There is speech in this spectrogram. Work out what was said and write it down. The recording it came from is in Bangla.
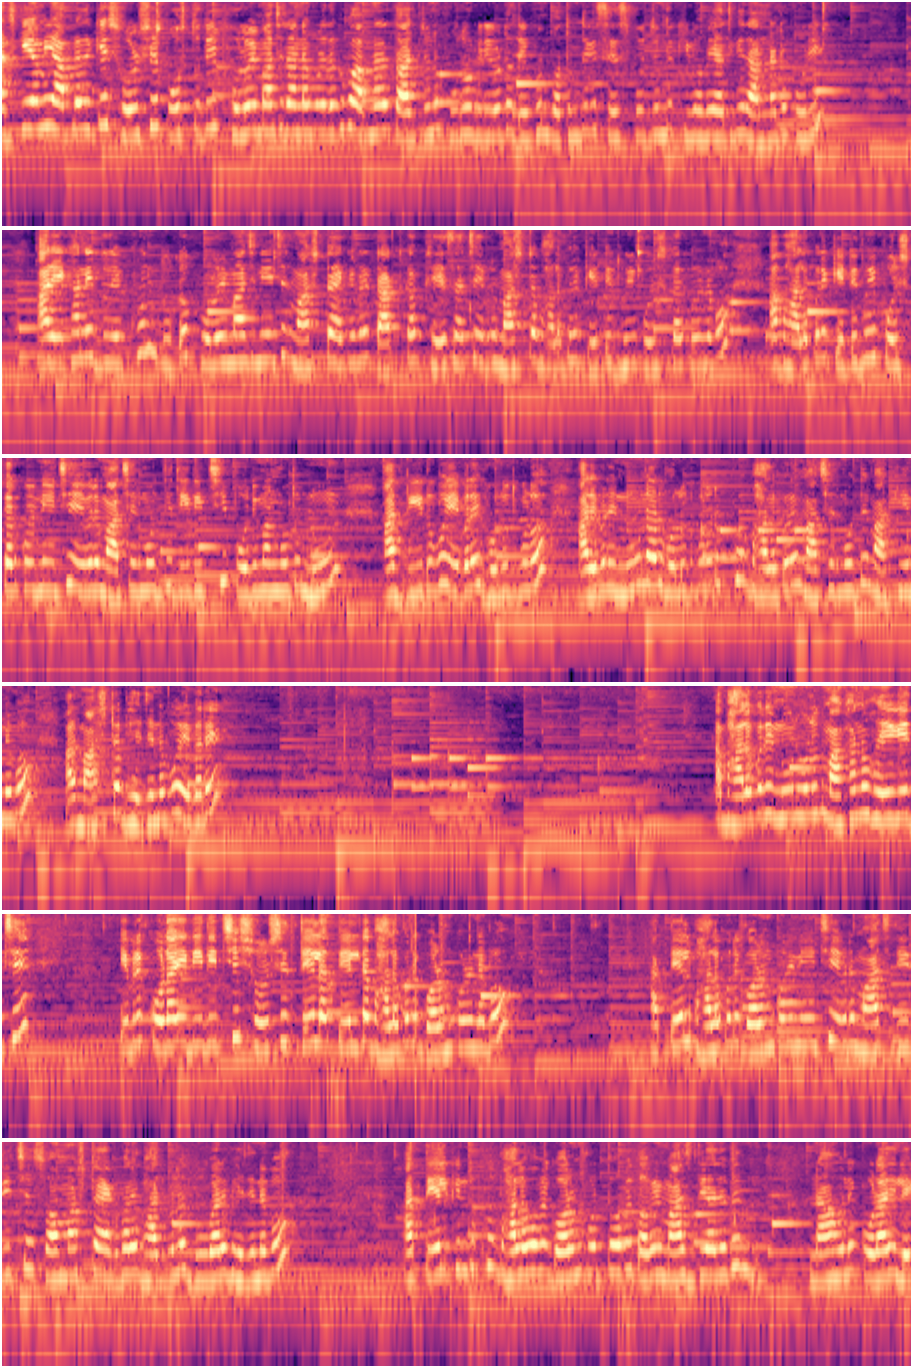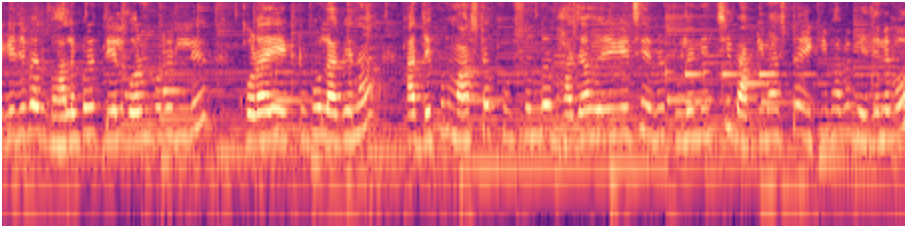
আজকে আমি আপনাদেরকে সর্ষে, পোস্ত দিয়ে ফলই মাছ রান্না করে দেখাবো। আপনারা তার জন্য পুরো ভিডিওটা দেখুন। প্রথম থেকে শেষ পর্যন্ত কীভাবে আজকে রান্নাটা করি। আর এখানে দেখুন, দুটো ফলই মাছ নিয়েছেন মাছটা একেবারে টাটকা ফ্রেশ আছে। এবারে মাছটা ভালো করে কেটে ধুয়ে পরিষ্কার করে নেব। আর ভালো করে কেটে ধুয়ে পরিষ্কার করে নিয়েছি। এবারে মাছের মধ্যে দিয়ে দিচ্ছি পরিমাণ মতো নুন। আর দিয়ে দেবো এবারে হলুদ গুঁড়ো। আর এবারে নুন আর হলুদ গুঁড়োটা খুব ভালো করে মাছের মধ্যে মাখিয়ে নেব। আর মাছটা ভেজে নেব এবারে। আর ভালো করে নুন, হলুদ মাখানো হয়ে গেছে। এবারে কড়াইয়ে দিয়ে দিচ্ছি সর্ষের তেল আর তেলটা ভালো করে গরম করে নেব। আর তেল ভালো করে গরম করে নিয়েছি, এবারে মাছ দিয়ে দিচ্ছি, সব মাছটা একবারে ভাজবো না, দুবারে ভেজে নেব। আর তেল কিন্তু খুব ভালোভাবে গরম করতে হবে, তবেই মাছ দেওয়া যাবে। না হলে কড়াই লেগে যাবে, আর ভালো করে তেল গরম করে নিলে কড়াইয়ে একটুকুও লাগে না। আর দেখুন মাছটা খুব সুন্দর ভাজা হয়ে গেছে, এবারে তুলে নিচ্ছি, বাকি মাছটা একইভাবে ভেজে নেব।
